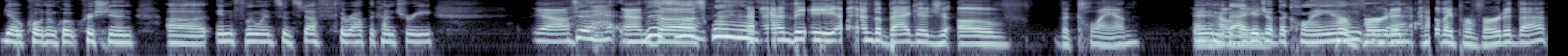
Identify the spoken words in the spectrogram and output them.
you know, quote unquote Christian uh, influence and stuff throughout the country. Yeah. Ha- And, this uh, is kind of, and the and the baggage of the clan and, the how baggage of the clan perverted yeah. and how they perverted that.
